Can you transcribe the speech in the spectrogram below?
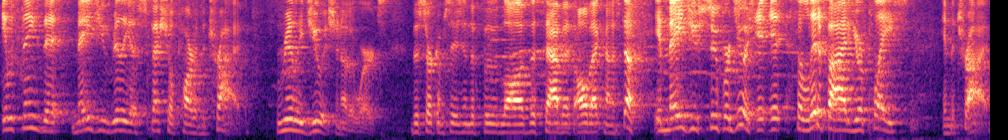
It was things that made you really a special part of the tribe, really Jewish, in other words. The circumcision, the food laws, the Sabbath, all that kind of stuff. It made you super Jewish. It, it solidified your place in the tribe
